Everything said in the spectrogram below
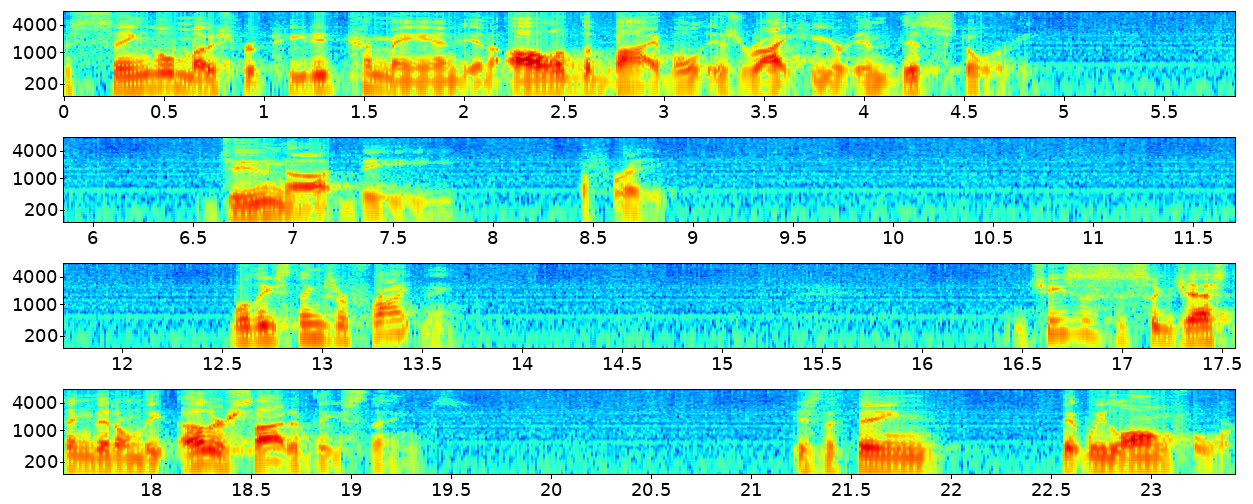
The single most repeated command in all of the Bible is right here in this story. Do not be afraid. Well, these things are frightening. Jesus is suggesting that on the other side of these things is the thing that we long for.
